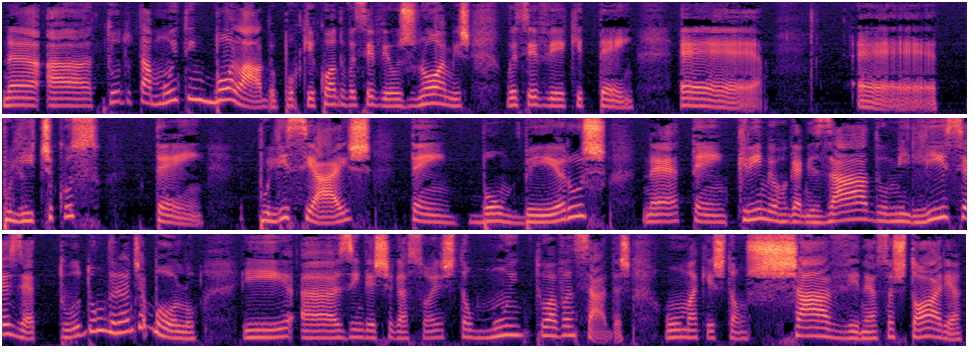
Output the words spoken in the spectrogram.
Né? Ah, tudo está muito embolado, porque quando você vê os nomes, você vê que tem é, é, políticos, tem policiais, tem bombeiros, né, tem crime organizado, milícias, é tudo um grande bolo. e as investigações estão muito avançadas. Uma questão chave nessa história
